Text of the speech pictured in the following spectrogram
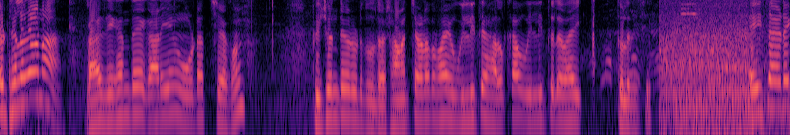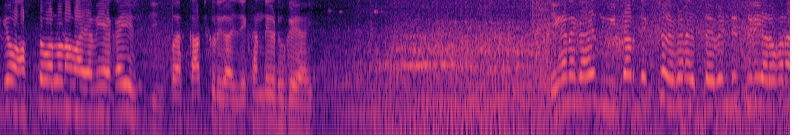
একটু ঠেলে দাও না। গাইজ এখান থেকে গাড়ি আমি ওঠাচ্ছি এখন। পিছন থেকে ওটা তুলতে হবে। সামনের চাকাটা তো ভাই উইলিতে হালকা উইলি তুলে ভাই তুলে দিচ্ছি। এই সাইডে কেউ আসতে পারল না ভাই, আমি একাই এসেছি। কাজ করি গাইজ এখান থেকে ঢুকে যাই এখানে গাইজ মিটার দেখছ? এখানে সেভেন্টি থ্রি আর ওখানে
